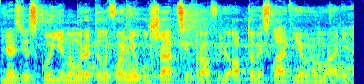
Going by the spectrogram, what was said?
Для зв'язку є номери телефонів у шапці профілю. Оптовий склад Євроманія.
